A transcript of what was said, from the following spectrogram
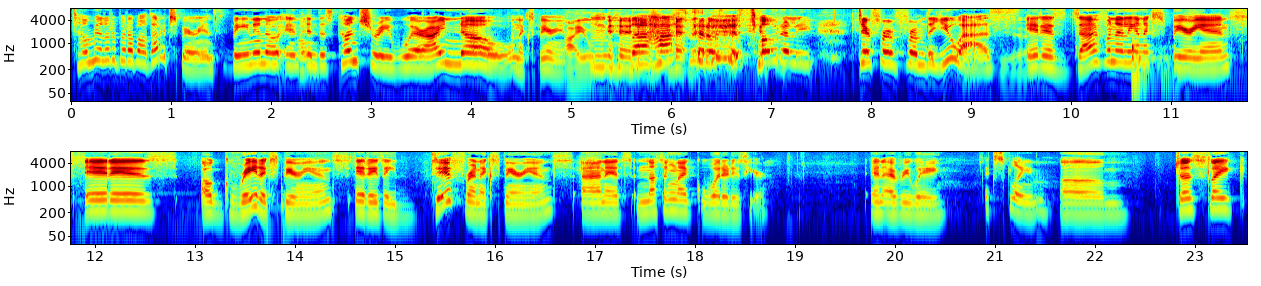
Tell me a little bit about that experience, being in a in, in this country where I know An experience. the hospitals is totally different from the U.S. It is definitely an experience. It is a great experience. It is a different experience, and it's nothing like what it is here in every way. Explain. Um, just like,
